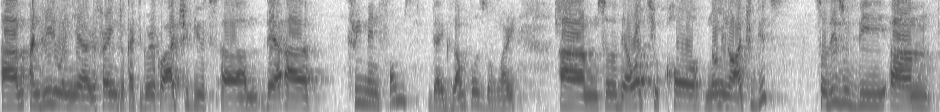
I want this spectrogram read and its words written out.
Um, and really when you're referring to categorical attributes, um, there are three main forms. They're examples, don't worry. Um, so they are what you call nominal attributes. So these would be um,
